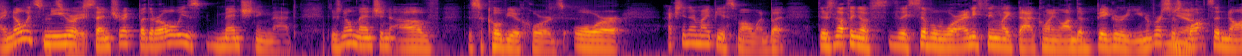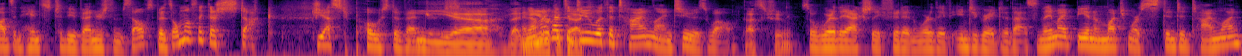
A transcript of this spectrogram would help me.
I know it's New That's York right. centric, but they're always mentioning that. There's no mention of the Sokovia Accords or actually, there might be a small one, but there's nothing of the Civil War, anything like that going on, the bigger universe. There's Yeah. lots of nods and hints to the Avengers themselves, but it's almost like they're stuck just post Avengers. Yeah, that And New that might York have to do with the timeline too, as well. That's true. So where they actually fit in, where they've integrated that. So they might be in a much more stinted timeline,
